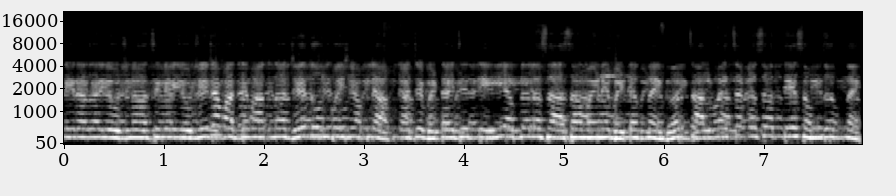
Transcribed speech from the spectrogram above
निराधार योजना असेल या योजनेच्या माध्यमातून जे दोन पैसे आपल्या हक्काचे भेटायचे तेही आपल्याला सहा सहा महिने भेटत नाही. घर चालवायचं कसं ते समजत नाही.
